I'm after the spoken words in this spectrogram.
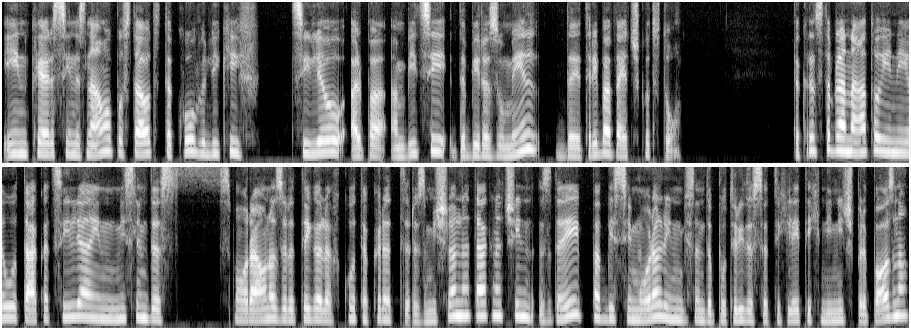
in ker si ne znamo postaviti tako velikih ciljev ali pa ambicij, da bi razumeli, da je treba več kot to. Takrat sta bila NATO in EU taka cilja, in mislim, da smo ravno zaradi tega lahko takrat razmišljali na tak način, zdaj pa bi si morali, in mislim, da po 30 letih ni nič prepozno,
